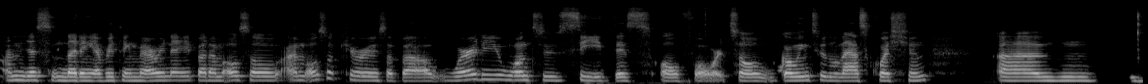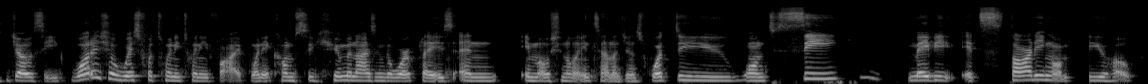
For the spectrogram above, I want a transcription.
I'm just letting everything marinate, but I'm also I'm also curious about where do you want to see this all forward. So going to the last question, um, Josie, what is your wish for 2025 when it comes to humanizing the workplace and emotional intelligence? What do you want to see? Maybe it's starting, or do you hope?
